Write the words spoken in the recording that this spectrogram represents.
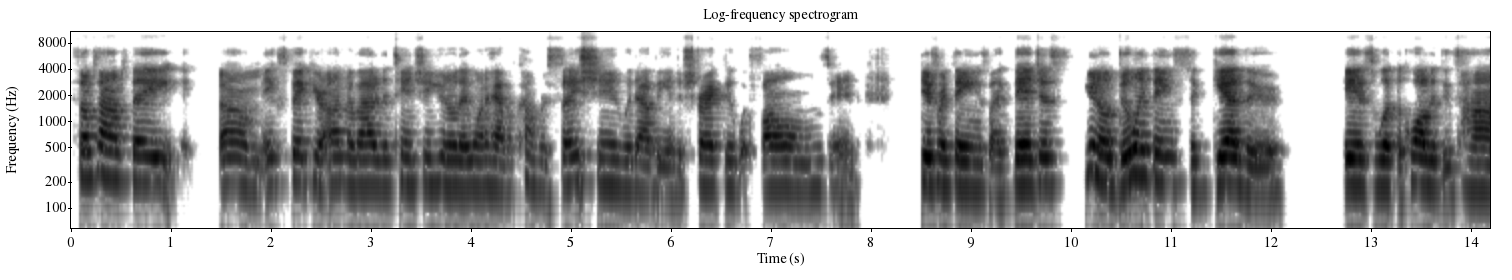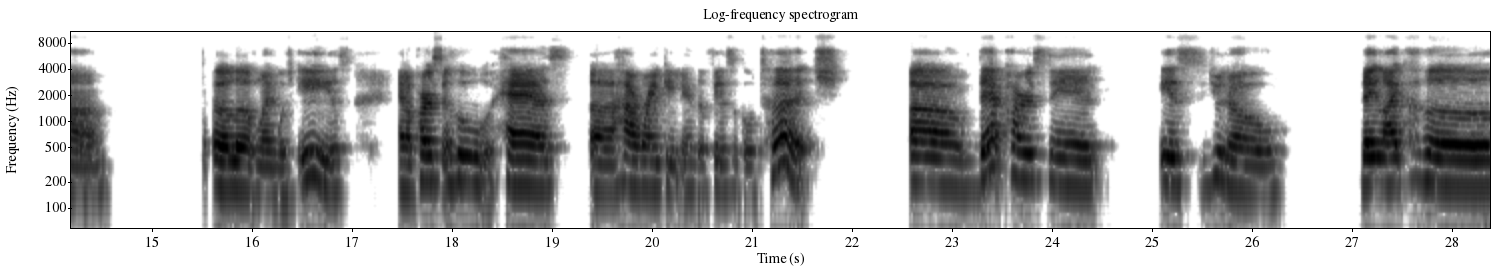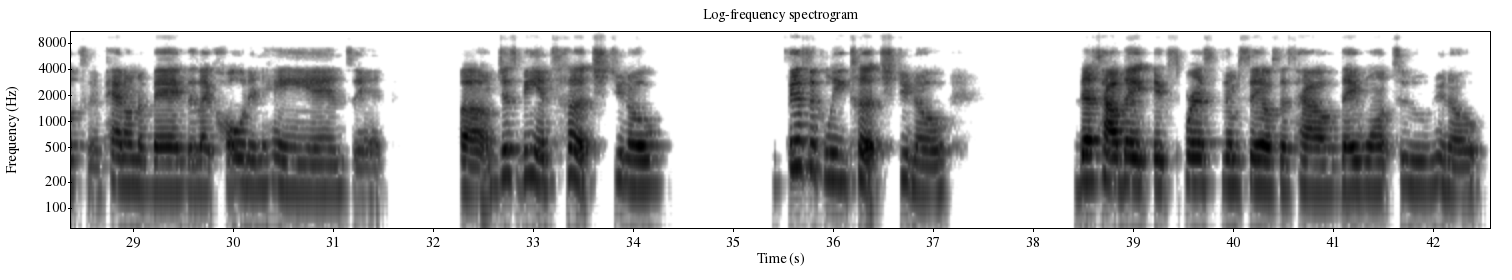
Sometimes they um expect your undivided attention. You know, they want to have a conversation without being distracted with phones and different things like that. Just, you know, doing things together is what the quality time uh, love language is. And a person who has a high ranking in the physical touch, um, that person is, you know, they like hugs and pat on the back. They like holding hands and um, just being touched, you know, physically touched, you know. That's how they express themselves. That's how they want to, you know,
